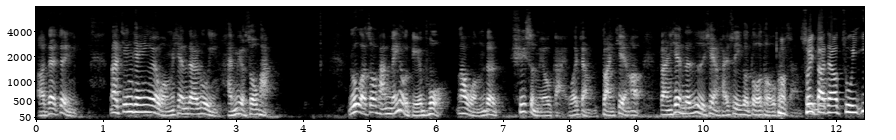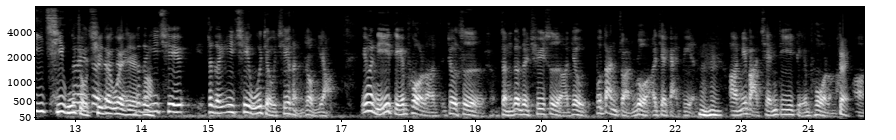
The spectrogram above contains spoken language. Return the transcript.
啊，在这里。那今天因为我们现在录影还没有收盘，如果收盘没有跌破。那我们的趋势没有改，我讲短线啊，短线的日线还是一个多头所以大家要注意一七五九七这个位置，这个一七这个一七五九七很重要，因为你一跌破了，就是整个的趋势啊就不但转弱，而且改变，嗯哼，啊，你把前低跌破了嘛，对啊，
